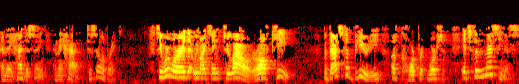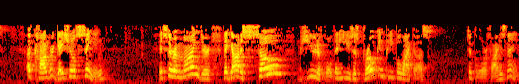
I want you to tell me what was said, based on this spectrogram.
and they had to sing, and they had to celebrate. See, we're worried that we might sing too loud or off key. But that's the beauty of corporate worship. It's the messiness of congregational singing. It's the reminder that God is so beautiful that He uses broken people like us to glorify His name.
